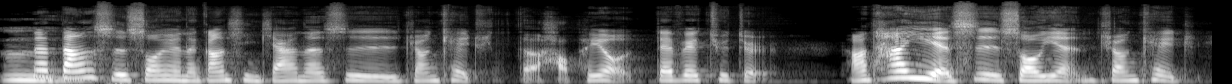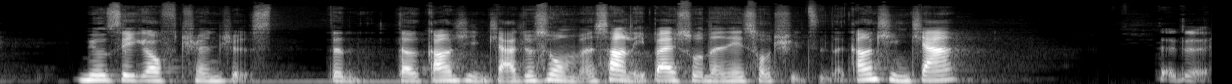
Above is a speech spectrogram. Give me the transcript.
嗯，那当时首演的钢琴家呢是 John Cage 的好朋友 David Tudor，然后他也是首演 John Cage。Music of Changes 的的钢琴家，就是我们上礼拜说的那首曲子的钢琴家。对对，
